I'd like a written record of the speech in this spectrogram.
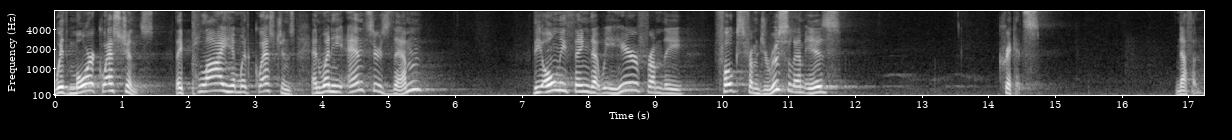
with more questions. They ply him with questions, and when he answers them, the only thing that we hear from the folks from Jerusalem is crickets. Nothing.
